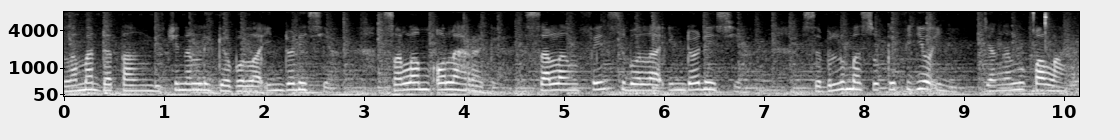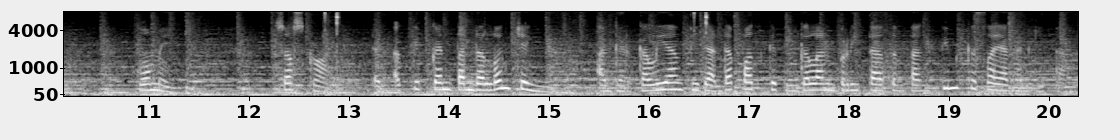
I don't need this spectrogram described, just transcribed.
Selamat datang di channel Liga Bola Indonesia. Salam olahraga, salam fans bola Indonesia. Sebelum masuk ke video ini, jangan lupa like, komen, subscribe, dan aktifkan tanda loncengnya agar kalian tidak dapat ketinggalan berita tentang tim kesayangan kita.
